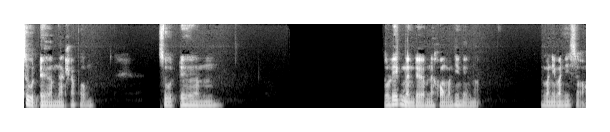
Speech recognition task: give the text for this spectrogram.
สูตรเดิมนะครับผม สูตรเดิม ตัวเลขเหมือนเดิมนะของวันที่หนึ่งเนาะวันนี้วันที่สอง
